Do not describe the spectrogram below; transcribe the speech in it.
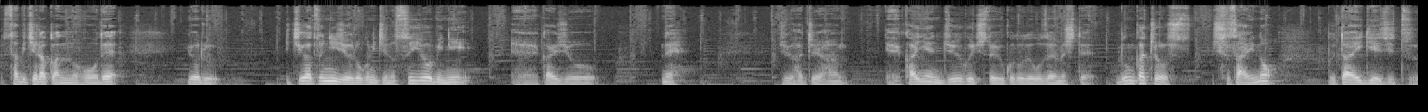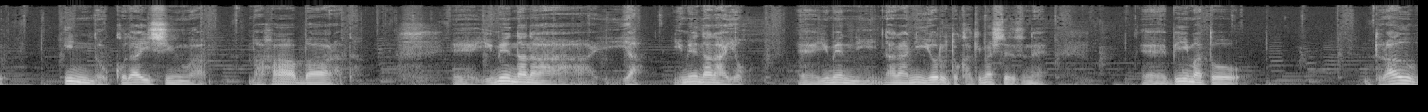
ー、サビチラ館の方で夜1月26日の水曜日にえー、会場ね18時半、えー、開演19時ということでございまして文化庁主催の舞台芸術インド古代神話マハーバーラタ、えー、夢七や夢七よ、えー、夢に七に夜と書きましてですね、えー、ビーマとドラウ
